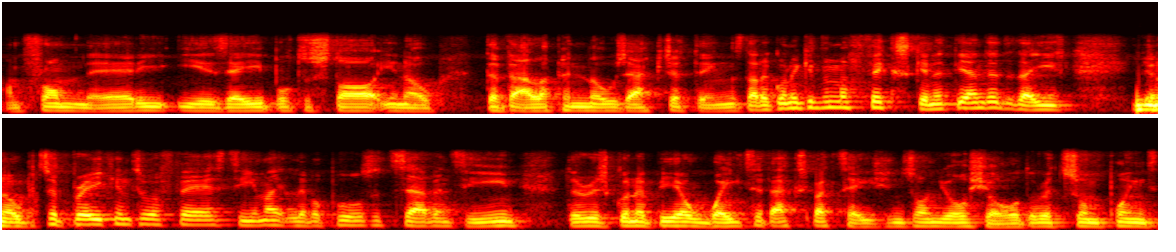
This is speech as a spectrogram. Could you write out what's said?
and from there he, he is able to start you know developing those extra things that are going to give him a thick skin at the end of the day. He's, you know, to break into a first team like Liverpool's at 17, there is going to be a weight of expectations on your shoulder at some point,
